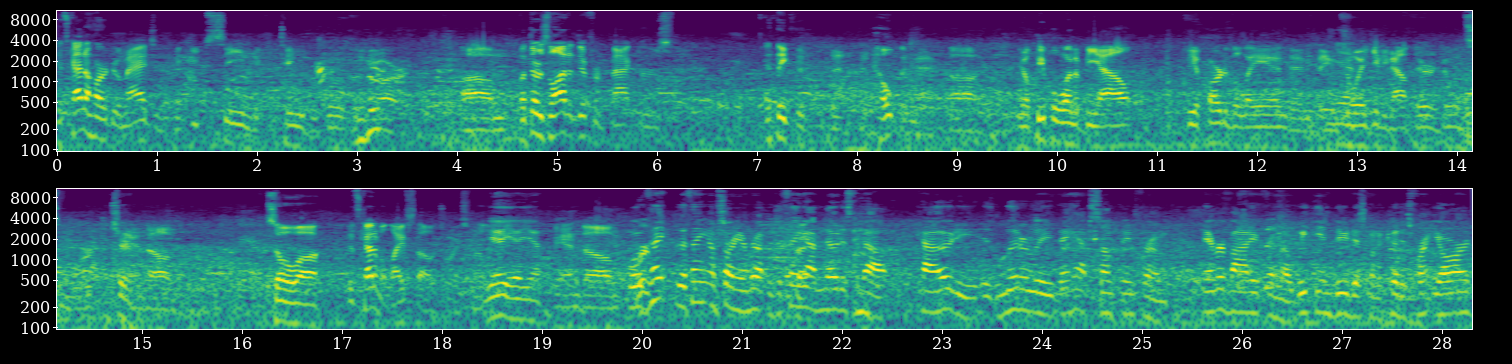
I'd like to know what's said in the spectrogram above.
it's kind of hard to imagine that we keep seeing the continued growth that we Mhm. Um, but there's a lot of different factors I think that, that, that help in that. Uh, you know, people want to be out, be a part of the land, and they Yeah. enjoy getting out there and doing some work. Sure. And um, so uh, it's kind of a lifestyle choice, really. Yeah, yeah, yeah. And um, Well, the thing, the thing I'm sorry to interrupt, but the thing Okay. I've noticed about Kioti is literally they have something from everybody from the weekend dude that's going to cut his front yard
